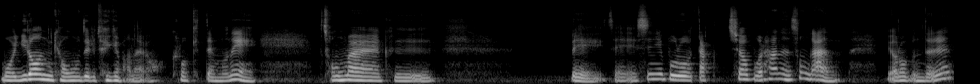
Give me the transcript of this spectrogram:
뭐 이런 경우들이 되게 많아요. 그렇기 때문에 정말 그, 네, 이제 신입으로 딱 취업을 하는 순간 여러분들은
